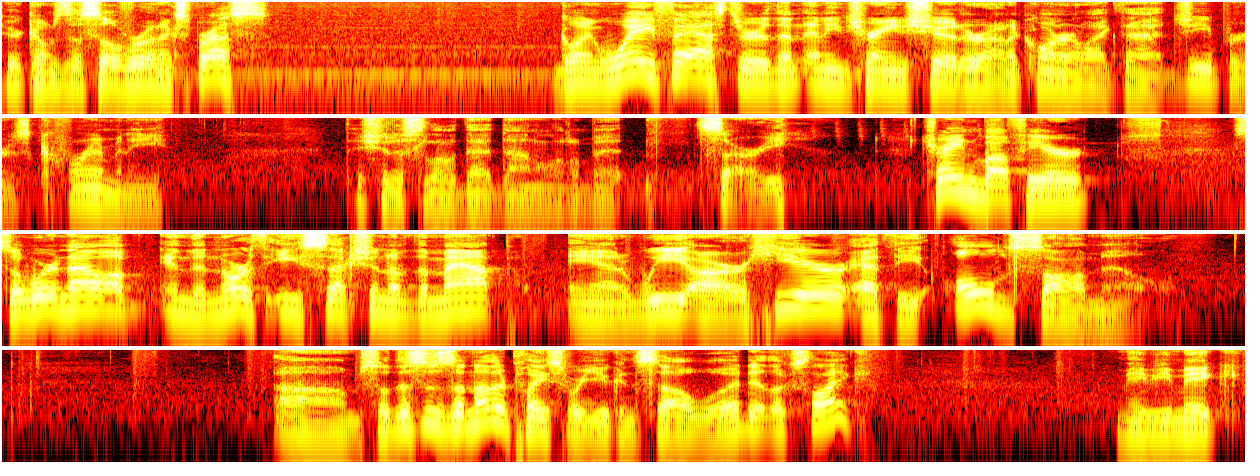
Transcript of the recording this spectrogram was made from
Here comes the Silverrun Express. Going way faster than any train should around a corner like that. Jeepers, criminy. They should have slowed that down a little bit. Sorry. Train buff here. So we're now up in the northeast section of the map, and we are here at the old sawmill. Um, so this is another place where you can sell wood, it looks like. Maybe make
